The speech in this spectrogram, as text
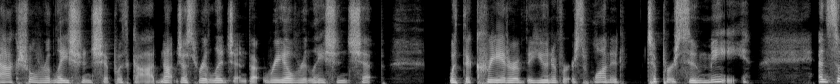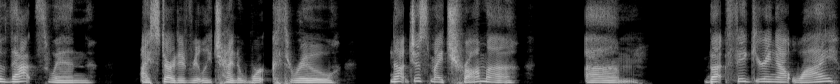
actual relationship with god not just religion but real relationship with the creator of the universe wanted to pursue me and so that's when i started really trying to work through not just my trauma um, but figuring out why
